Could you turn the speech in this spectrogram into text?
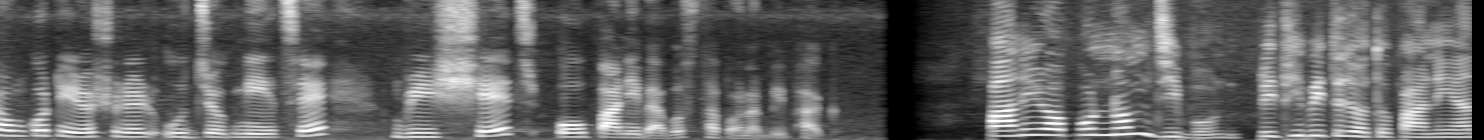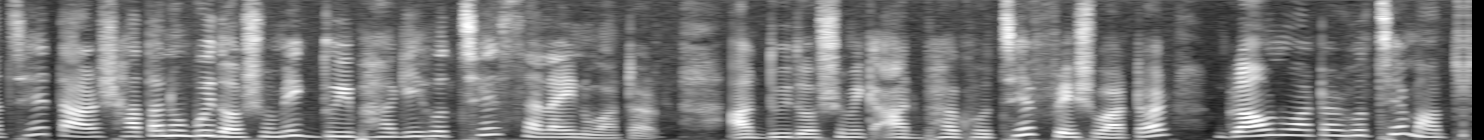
সংকট নিরসনের উদ্যোগ নিয়েছে বৃষ সেচ ও পানি ব্যবস্থাপনা বিভাগ। পানির অপর নাম জীবন। পৃথিবীতে যত পানি আছে, তার সাতানব্বই দশমিক দুই ভাগই হচ্ছে স্যালাইন ওয়াটার আর দুই দশমিক আট ভাগ হচ্ছে ফ্রেশ ওয়াটার। গ্রাউন্ড ওয়াটার হচ্ছে মাত্র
